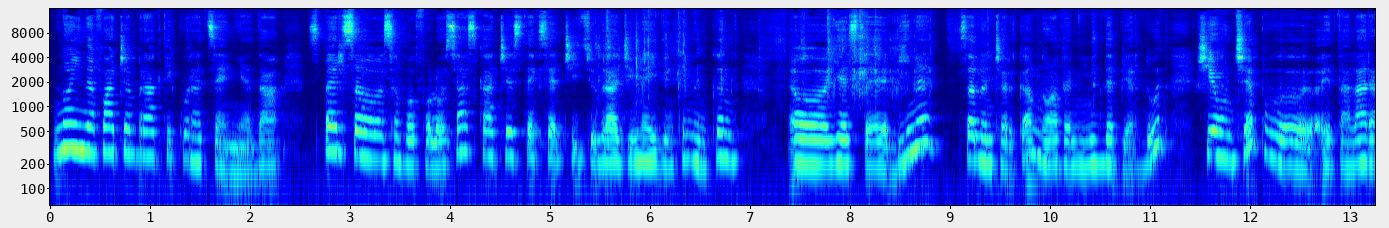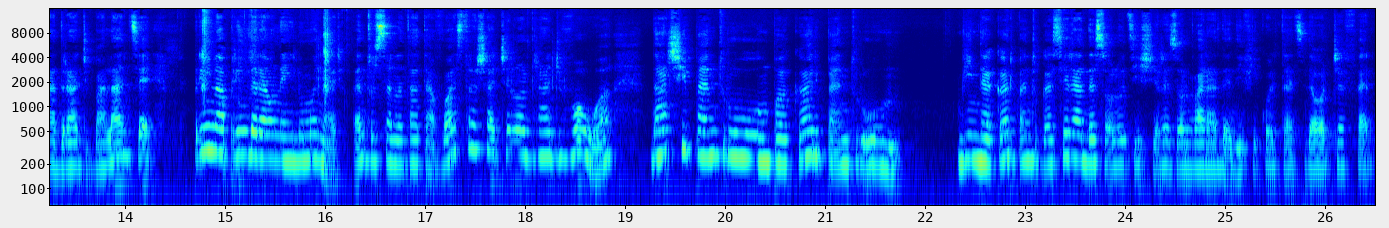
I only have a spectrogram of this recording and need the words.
noi ne facem practic curățenie, da? Sper să, să vă folosească acest exercițiu, dragii mei, din când în când uh, este bine să-l încercăm, nu avem nimic de pierdut și eu încep uh, etalarea, dragi balanțe, prin aprinderea unei lumânări pentru sănătatea voastră și a celor dragi vouă, dar și pentru împăcări, pentru vindecări, pentru găsirea de soluții și rezolvarea de dificultăți de orice fel.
